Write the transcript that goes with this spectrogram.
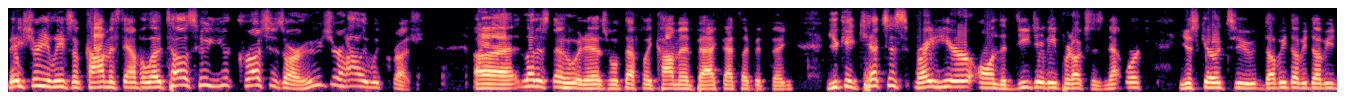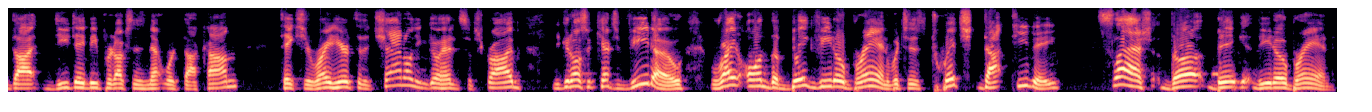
Make sure you leave some comments down below. Tell us who your crushes are. Who's your Hollywood crush? Uh, let us know who it is. We'll definitely comment back, that type of thing. You can catch us right here on the DJB Productions Network. You just go to www.djbproductionsnetwork.com. Takes you right here to the channel. You can go ahead and subscribe. You can also catch Vito right on the Big Vito brand, which is twitch.tv slash the Big Vito brand.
